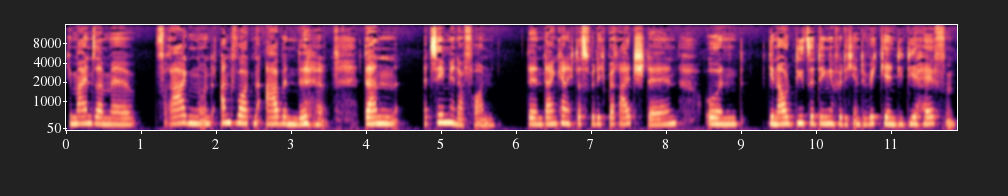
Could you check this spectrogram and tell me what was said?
gemeinsame Fragen- und Antwortenabende, dann erzähl mir davon. Denn dann kann ich das für dich bereitstellen und genau diese Dinge für dich entwickeln, die dir helfen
